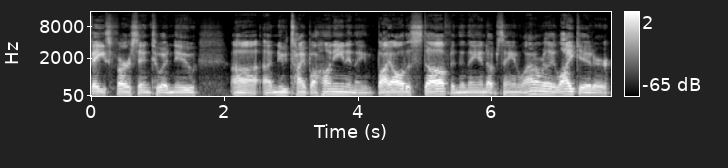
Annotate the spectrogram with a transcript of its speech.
face first into a new uh, a new type of hunting and they buy all the stuff and then they end up saying well i don't really like it or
